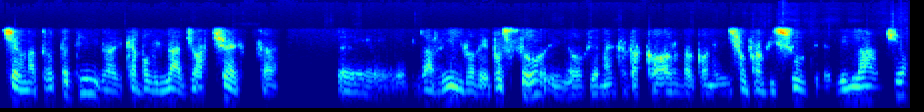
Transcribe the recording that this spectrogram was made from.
C'è una trattativa, il capovillaggio accetta eh, l'arrivo dei pastori, ovviamente d'accordo con i sopravvissuti del villaggio,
